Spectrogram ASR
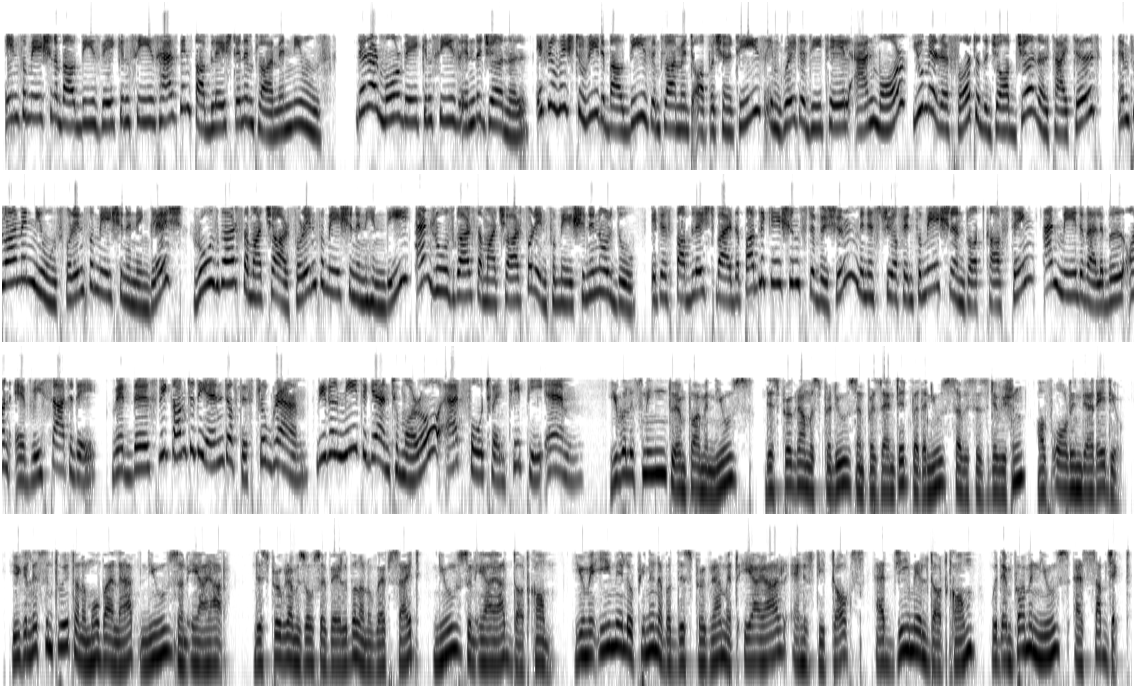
Information about these vacancies has been published in Employment News. There are more vacancies in the journal. If you wish to read about these employment opportunities in greater detail and more, you may refer to the job journal titled Employment News for Information in English, Rozgar Samachar for Information in Hindi and Rozgar Samachar for Information in Urdu. It is published by the Publications Division, Ministry of Information and Broadcasting and made available on every Saturday. With this, we come to the end of this program. We will meet again tomorrow at 4.20 p.m. You were listening to Employment News. This program was produced and presented by the News Services Division of All India Radio. You can listen to it on a mobile app News on AIR. This program is also available on our website newsonair.com. You may email opinion about this program at airnsdtalks at gmail.com with employment news as subject.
